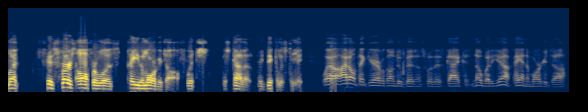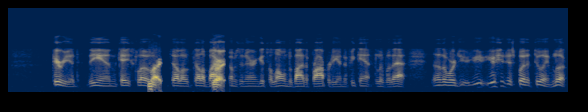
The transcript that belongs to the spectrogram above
but his first offer was pay the mortgage off, which is kind of ridiculous to me. Well, I don't think you're ever going to do business with this guy because nobody, you're not paying the mortgage off. Period. The end. Case closed. Right. Tell a tell a buyer Right. comes in there and gets a loan to buy the property, and if he can't live with that, in other words, you you, you should just put it to him. Look,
